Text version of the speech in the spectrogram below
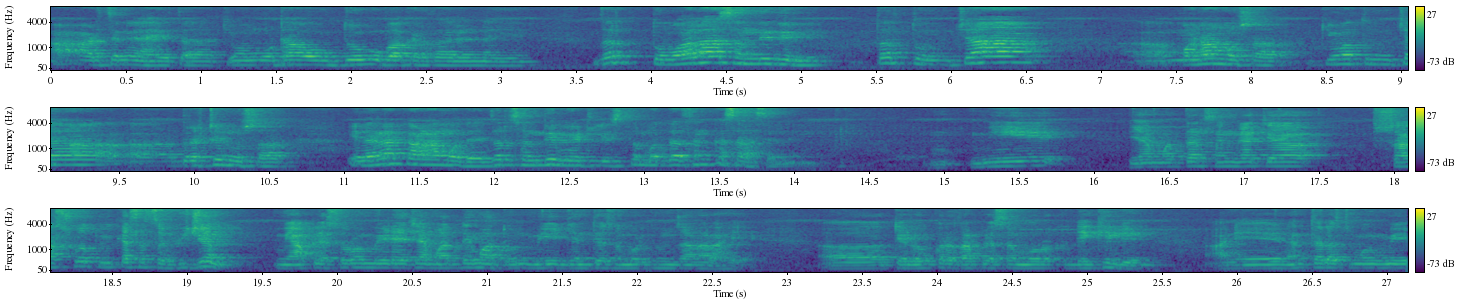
अडचणी आहेत किंवा मोठा उद्योग उभा करता आलेला नाही आहे जर तुम्हाला संधी दिली तर तुमच्या मनानुसार किंवा तुमच्या दृष्टीनुसार येणाऱ्या काळामध्ये जर संधी भेटलीच तर मतदारसंघ कसा असेल नेमकं? मी या मतदारसंघाच्या शाश्वत विकासाचं व्हिजन मी आपल्या सर्व मीडियाच्या माध्यमातून मी जनतेसमोर घेऊन जाणार आहे. ते लवकरच आपल्यासमोर देखील येईल. आणि नंतरच मग मी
